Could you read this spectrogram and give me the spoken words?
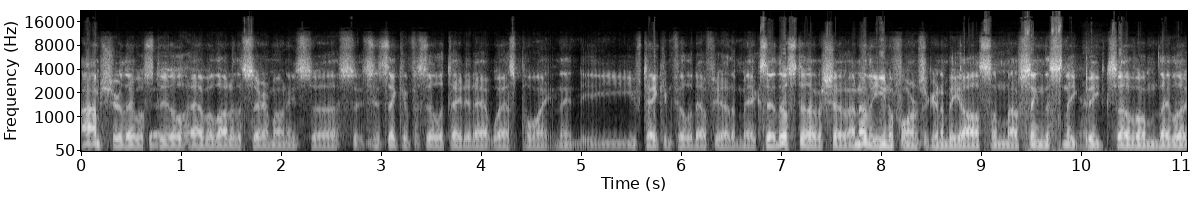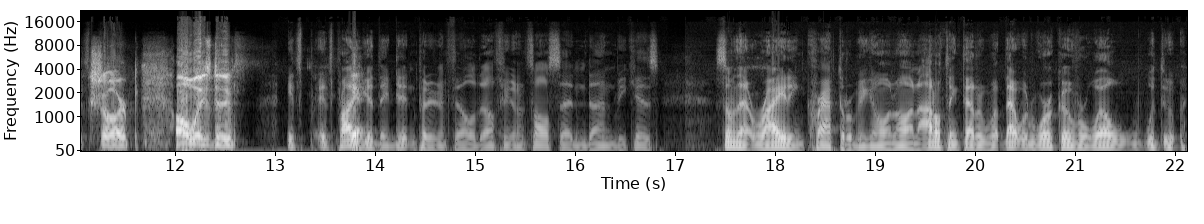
I'm sure they will still have a lot of the ceremonies uh, since they can facilitate it at West Point. You've taken Philadelphia out of the mix. They'll still have a show. I know the uniforms are going to be awesome. I've seen the sneak peeks of them. They look sharp. Always do it's it's probably yeah. good they didn't put it in Philadelphia and it's all said and done because some of that rioting crap that'll be going on. I don't think that would that would work over well with the,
